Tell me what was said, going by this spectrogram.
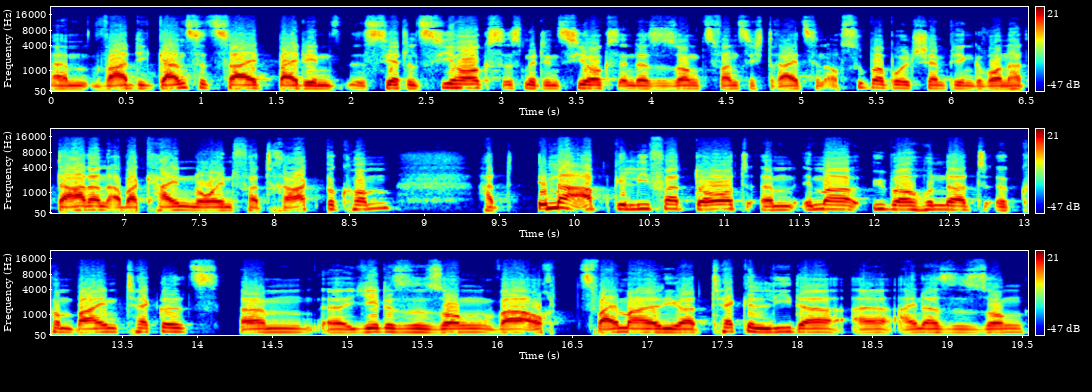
ähm, war die ganze Zeit bei den Seattle Seahawks, ist mit den Seahawks in der Saison 2013 auch Super Bowl Champion gewonnen, hat da dann aber keinen neuen Vertrag bekommen hat immer abgeliefert dort, ähm, immer über 100 äh, Combined Tackles ähm, äh, jede Saison, war auch zweimaliger Tackle-Leader äh, einer Saison.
